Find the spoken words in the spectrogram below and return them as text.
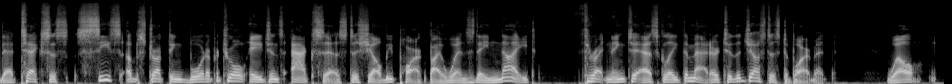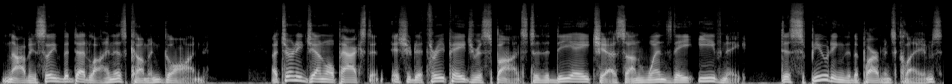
that Texas cease obstructing Border Patrol agents' access to Shelby Park by Wednesday night, threatening to escalate the matter to the Justice Department. Well, obviously, the deadline has come and gone. Attorney General Paxton issued a three page response to the DHS on Wednesday evening, disputing the department's claims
